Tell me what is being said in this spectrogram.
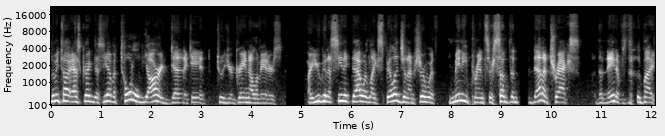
Let me talk. Ask Greg this. You have a total yard dedicated to your grain elevators. Are you going to scenic that with like spillage, and I'm sure with mini prints or something that attracts the natives by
